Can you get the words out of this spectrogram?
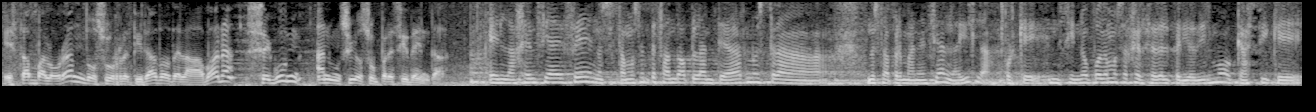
está valorando su retirada de La Habana, según anunció su presidenta. En la agencia EFE nos estamos empezando a plantear nuestra, nuestra permanencia en la isla, porque si no podemos ejercer el periodismo, casi que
